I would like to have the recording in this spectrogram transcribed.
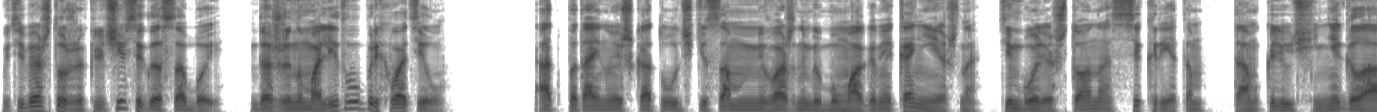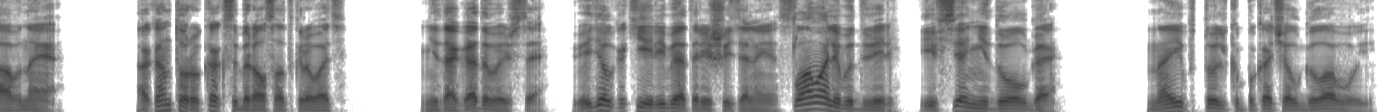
У тебя что же, ключи всегда с собой? Даже на молитву прихватил? От потайной шкатулочки с самыми важными бумагами, конечно, тем более, что она с секретом, там ключ не главное. А контору как собирался открывать? Не догадываешься? Видел, какие ребята решительные? Сломали бы дверь, и вся недолго. Наиб только покачал головой.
